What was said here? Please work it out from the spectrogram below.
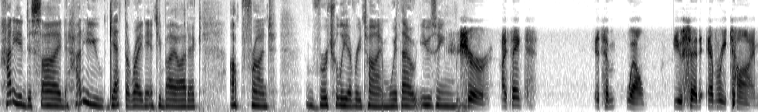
how do you decide, how do you get the right antibiotic up front virtually every time without using. Sure. I think it's a, well, you said every time.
